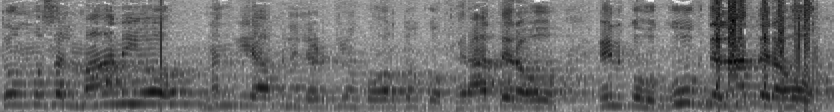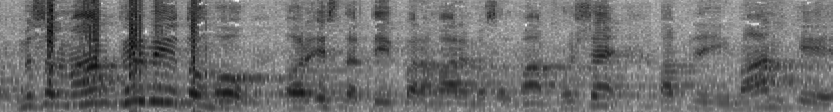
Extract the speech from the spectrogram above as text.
تم مسلمان ہی ہو، ننگی اپنی لڑکیوں کو، عورتوں کو پھراتے رہو، ان کو حقوق دلاتے رہو۔ مسلمان پھر بھی تم ہو۔ اور اس ترتیب پر ہمارے مسلمان خوش ہیں، اپنے ایمان کے،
